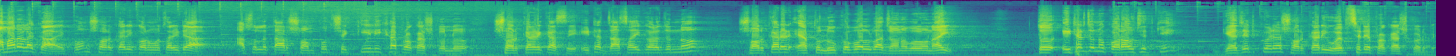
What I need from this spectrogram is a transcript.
আমার এলাকায় কোন সরকারি কর্মচারীটা আসলে তার সম্পদ সে কী লেখা প্রকাশ করল সরকারের কাছে, এটা যাচাই করার জন্য সরকারের এত লোকবল বা জনবল নাই। তো এটার জন্য করা উচিত কি? গ্যাজেট করে সরকারি ওয়েবসাইটে প্রকাশ করবে।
